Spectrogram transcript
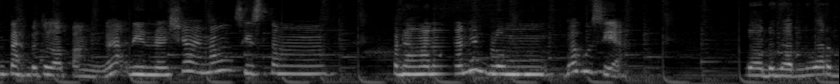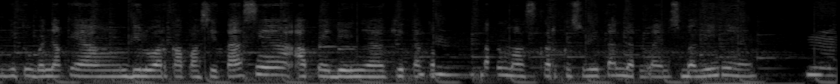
entah betul apa enggak, di Indonesia memang sistem penanganannya belum bagus ya ya dengar-dengar begitu banyak yang di luar kapasitasnya, APD-nya kita kesulitan, hmm. masker kesulitan dan lain sebagainya. Hmm.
